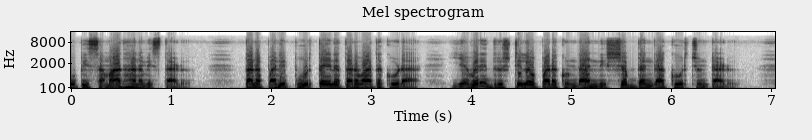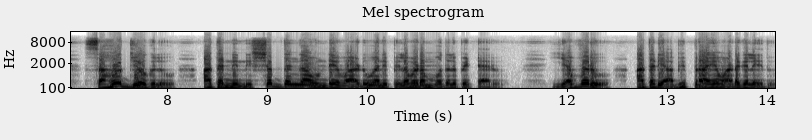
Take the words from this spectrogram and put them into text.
ఊపి సమాధానమిస్తాడు. తన పని పూర్తయిన తర్వాత కూడా ఎవరి దృష్టిలో పడకుండా నిశ్శబ్దంగా కూర్చుంటాడు. సహోద్యోగులు అతన్ని నిశ్శబ్దంగా ఉండేవాడు అని పిలవడం మొదలుపెట్టారు. ఎవ్వరూ అతడి అభిప్రాయం అడగలేదు.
